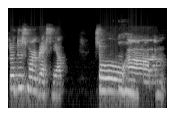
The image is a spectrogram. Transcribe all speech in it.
produce more breast milk. So mm-hmm. um,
